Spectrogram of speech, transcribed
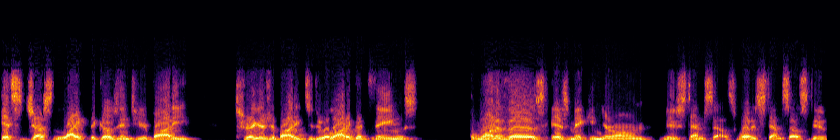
It's just light that goes into your body, triggers your body to do a lot of good things. One of those is making your own new stem cells. What do stem cells do?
